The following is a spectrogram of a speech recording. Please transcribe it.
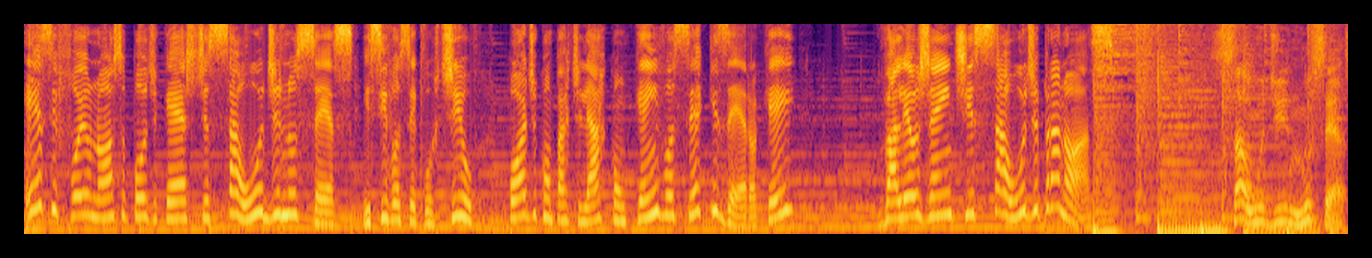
Esse foi o nosso podcast Saúde no SES. E se você curtiu, pode compartilhar com quem você quiser, ok? Valeu, gente! Saúde para nós! Saúde no SES.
